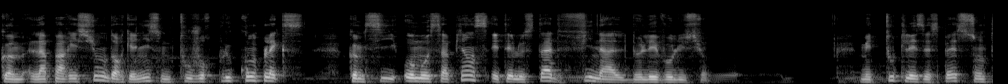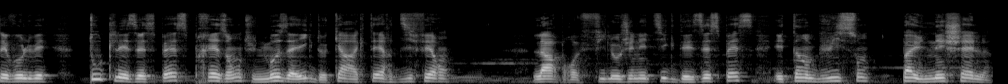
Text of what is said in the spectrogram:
comme l'apparition d'organismes toujours plus complexes, comme si Homo sapiens était le stade final de l'évolution. Mais toutes les espèces sont évoluées, toutes les espèces présentent une mosaïque de caractères différents. L'arbre phylogénétique des espèces est un buisson, pas une échelle.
